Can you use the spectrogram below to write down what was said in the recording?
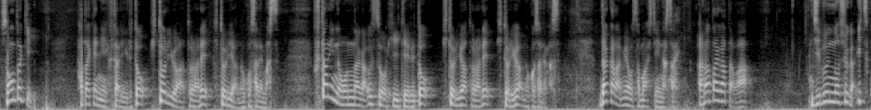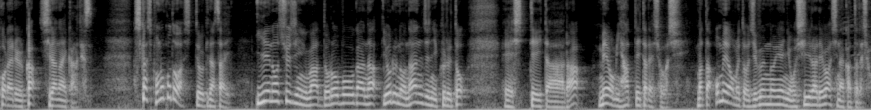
その時畑に2人いると1人は取られ1人は残されます。2人の女が嘘を引いていると1人は取られ1人は残されます。だから目を覚ましていなさい。あなた方は自分の主がいつ来られるか知らないからです。しかしこのことは知っておきなさい。家の主人は泥棒がな夜の何時に来ると、えー、知っていたら目を見張っていたでしょうしまたおめおめと自分の家に押し入られはしなかったでしょ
